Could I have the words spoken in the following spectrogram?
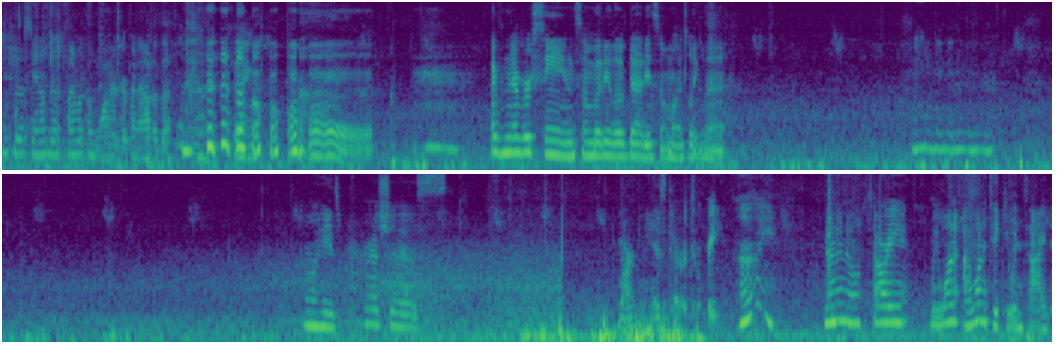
You should have seen him. He was playing with the water dripping out of the thing. I've never seen somebody love daddy so much like that. Oh, he's precious. Marking his territory. Hi. No, no, no. Sorry. We want. I want to take you inside,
